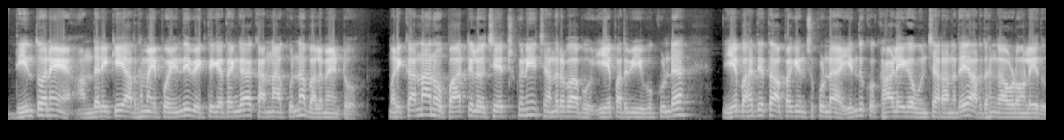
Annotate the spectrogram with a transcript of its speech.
దీంతోనే అందరికీ అర్థమైపోయింది వ్యక్తిగతంగా కన్నాకున్న బలమేంటో. మరి కన్నాను పార్టీలో చేర్చుకుని చంద్రబాబు ఏ పదవి ఇవ్వకుండా ఏ బాధ్యత అప్పగించకుండా ఎందుకు ఖాళీగా ఉంచారన్నదే అర్థం కావడం లేదు.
